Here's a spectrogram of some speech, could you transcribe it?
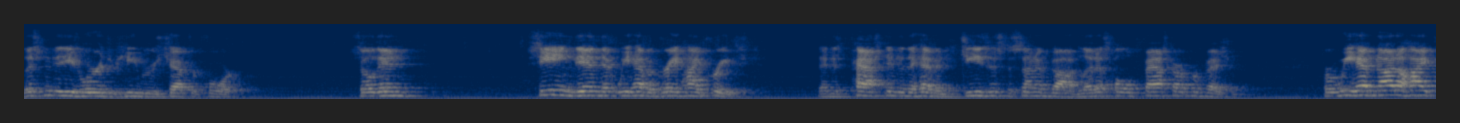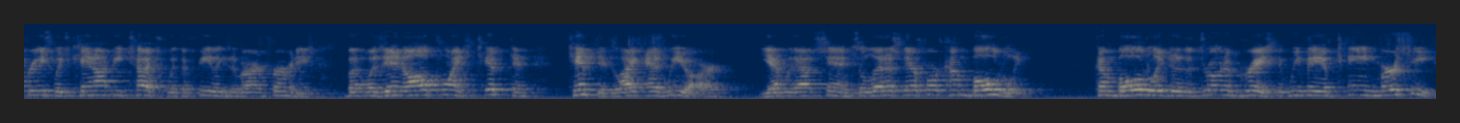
Listen to these words of Hebrews chapter 4. So then, seeing then that we have a great high priest that is passed into the heavens, Jesus the Son of God, let us hold fast our profession. For we have not a high priest which cannot be touched with the feelings of our infirmities, but was in all points tipped and tempted like as we are, yet without sin. So let us therefore come boldly Come boldly to the throne of grace that we may obtain mercy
